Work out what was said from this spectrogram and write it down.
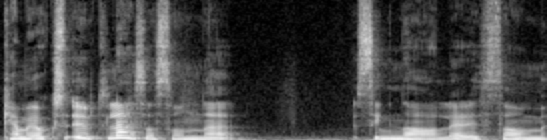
kan man ju också utläsa sådana signaler som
